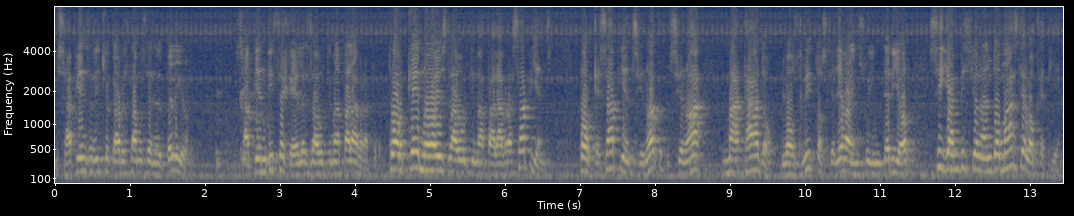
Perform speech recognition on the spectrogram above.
Y Sapiens ha dicho que ahora estamos en el peligro. Sapiens dice que él es la última palabra. Pero ¿por qué no es la última palabra Sapiens? Porque Sapiens, si no, ha, matado los gritos que lleva en su interior, sigue ambicionando más de lo que tiene,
